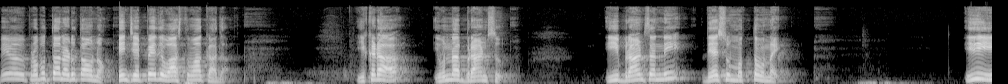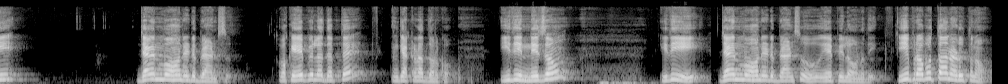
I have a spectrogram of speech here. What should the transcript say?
మేము ప్రభుత్వాన్ని అడుగుతా ఉన్నాం. నేను చెప్పేది వాస్తవా కాదా? ఇక్కడ ఉన్న బ్రాండ్స్ ఈ బ్రాండ్స్ అన్నీ దేశం మొత్తం ఉన్నాయి. ఇది జగన్మోహన్ రెడ్డి బ్రాండ్స్. ఒక ఏపీలో తప్పితే ఇంకెక్కడా దొరకవు. ఇది నిజం ఇది జగన్మోహన్ రెడ్డి బ్రాండ్స్ ఏపీలో ఉన్నది. ఈ ప్రభుత్వాన్ని అడుగుతున్నాం.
